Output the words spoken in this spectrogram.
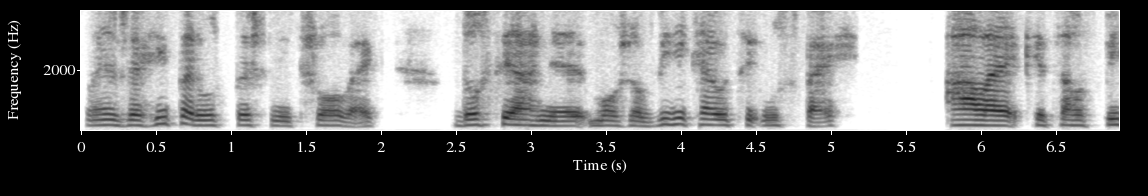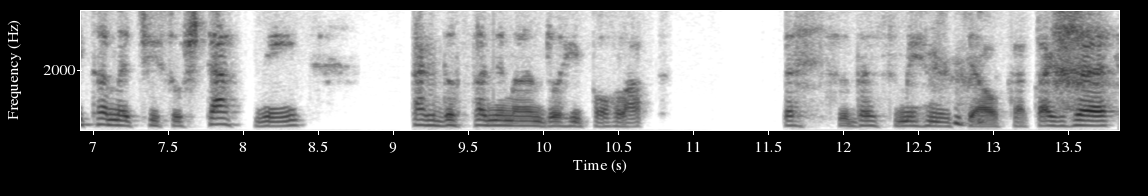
Lenže hyperúspešný človek dosiahne možno vynikajúci úspech, ale keď sa ho spýtame, či sú šťastní, tak dostaneme len dlhý pohľad. Bez, bez myhnutia oka. Takže,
